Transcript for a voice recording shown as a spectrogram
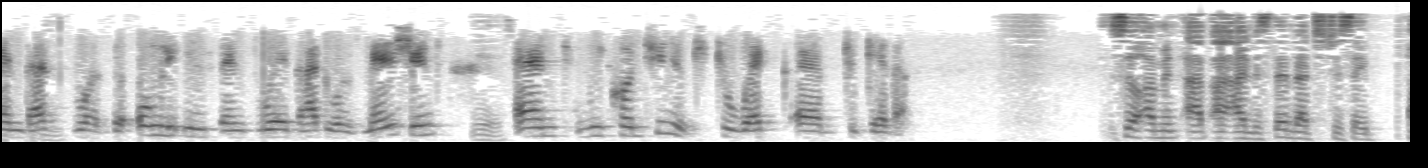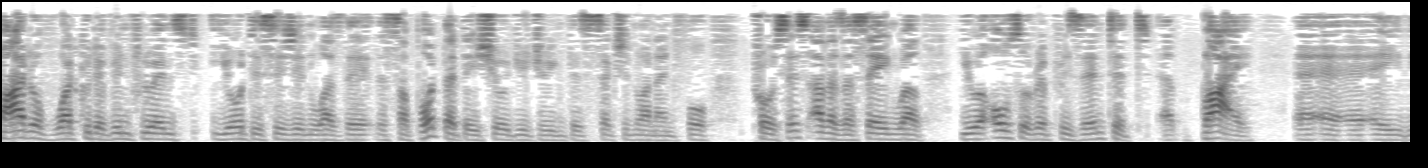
and that mm. was the only instance where that was mentioned. Yes. And we continued to work uh, together. So, I mean, I, I, understand that to say part of what could have influenced your decision was the, the support that they showed you during this Section 194 process. Others are saying, well, you were also represented uh, by a, a, a,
